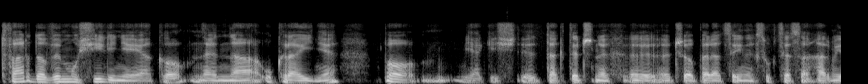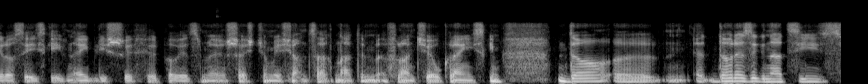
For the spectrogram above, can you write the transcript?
twardo wymusili niejako na Ukrainie po jakichś e, taktycznych e, czy operacyjnych sukcesach armii rosyjskiej w najbliższych e, powiedzmy sześciu miesiącach na tym froncie ukraińskim do, do rezygnacji z,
